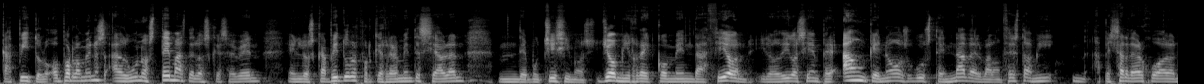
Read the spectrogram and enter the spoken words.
capítulo, o por lo menos algunos temas de los que se ven en los capítulos, porque realmente se hablan mm, de muchísimos. Yo mi recomendación, y lo digo siempre, aunque no os guste nada el baloncesto, a mí, a pesar de haber jugado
